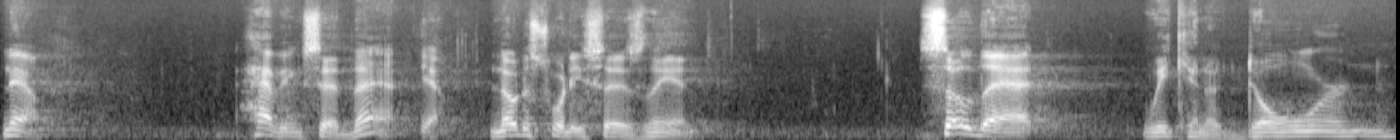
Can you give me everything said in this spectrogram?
Now, having said that, yeah. notice what he says then. So that we can adorn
